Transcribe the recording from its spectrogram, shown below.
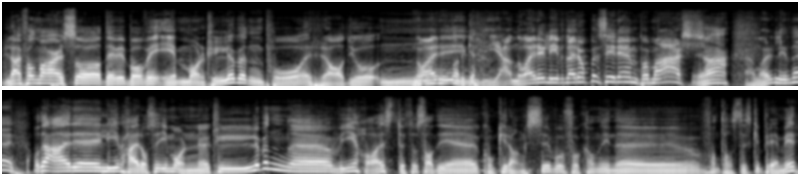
Life on Mars og David Bowie i Morgenklubben på Radio Nå er, Norge. ja, nå er det liv der oppe, sier de, på Mars! Ja. Ja, nå er det liv der. Og det er eh, liv her også i Morgenklubben. Eh, Vi har støtt og stadig konkurranser hvor folk kan vinne eh, fantastiske premier.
